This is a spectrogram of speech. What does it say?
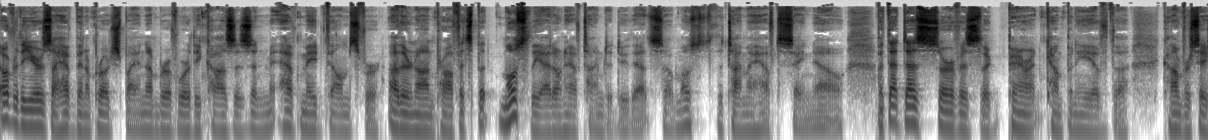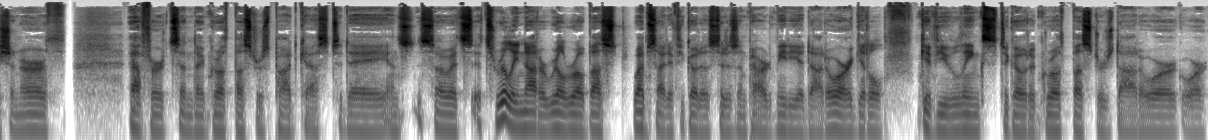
over the years, I have been approached by a number of worthy causes and have made films for other nonprofits, but mostly I don't have time to do that. So most of the time I have to say no. But that does serve as the parent company of the Conversation Earth efforts and the Growthbusters podcast today. And so it's it's really not a real robust website. If you go to citizenpoweredmedia.org, it'll give you links to go to growthbusters.org or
